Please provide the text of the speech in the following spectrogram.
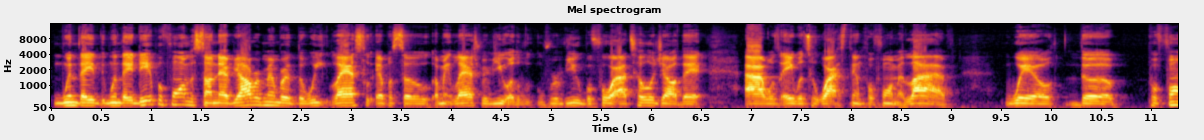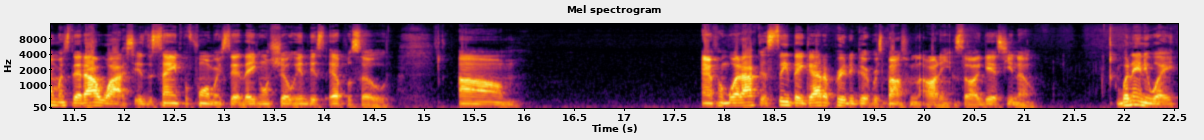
when they when they did perform the song. Now, if y'all remember the week last episode, I mean last review or the review before, I told y'all that I was able to watch them perform it live. Well, the performance that I watched is the same performance that they gonna show in this episode. Um, and from what I could see, they got a pretty good response from the audience. So I guess you know. But anyway,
